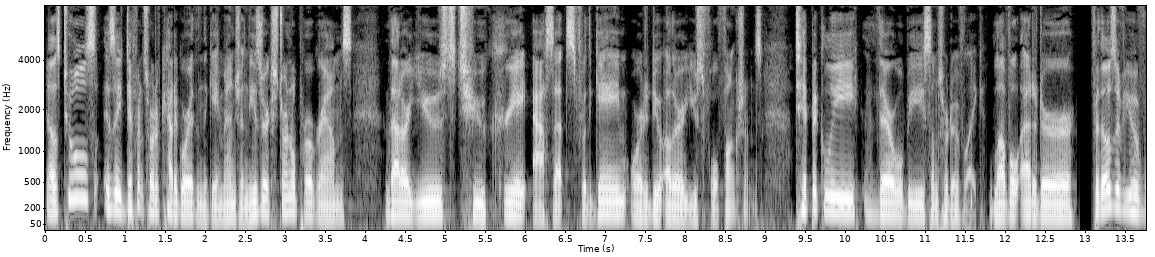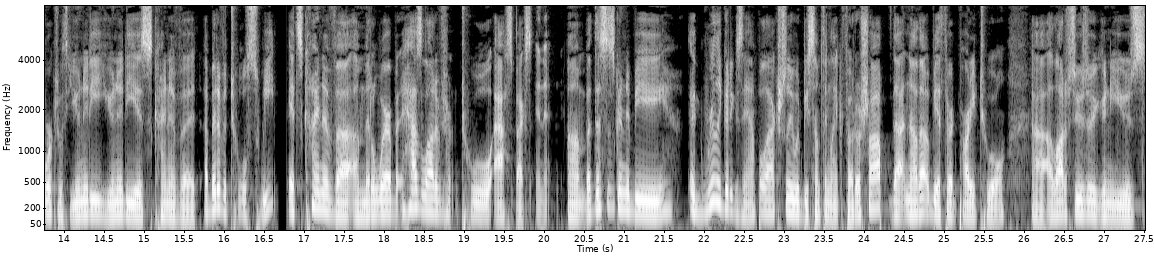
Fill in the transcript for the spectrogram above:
Now, tools is a different sort of category than the game engine. These are external programs that are used to create assets for the game or to do other useful functions. Typically, there will be some sort of like level editor, for those of you who have worked with Unity, Unity is kind of a, a bit of a tool suite. It's kind of a, a middleware, but it has a lot of different tool aspects in it. Um, but this is going to be a really good example. Actually, would be something like Photoshop. That now that would be a third-party tool. Uh, a lot of studios are going to use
